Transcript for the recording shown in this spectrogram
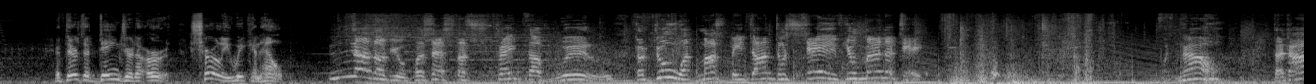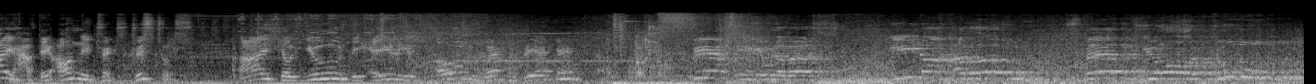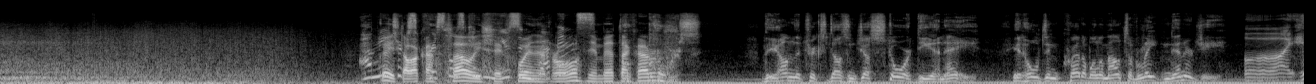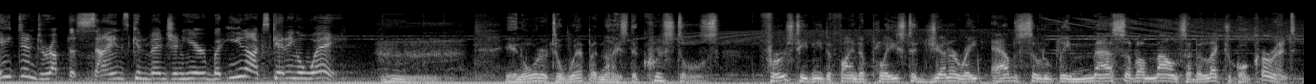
If there's a danger to Earth, surely we can help. None of you possess the strength of will to do what must be done to save humanity. But now that I have the Omnitrix crystals, I shall use the alien's own weaponry against them. Fear the universe! Enoch alone spells your doom! Ok, Omnitrix estaba crystals cansado can be used fue in en el robot weapons? y en Of course. The Omnitrix doesn't just store DNA. It holds incredible amounts of latent energy. Uh, I hate to interrupt the science convention here, but Enoch's getting away. Hmm. In order to weaponize the crystals, first he'd need to find a place to generate absolutely massive amounts of electrical current.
